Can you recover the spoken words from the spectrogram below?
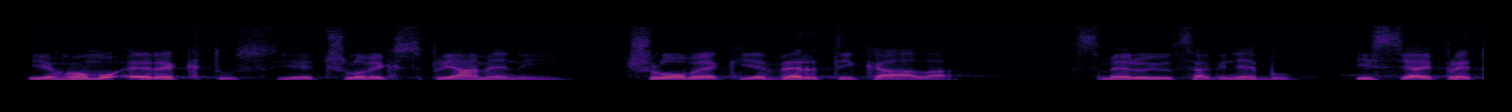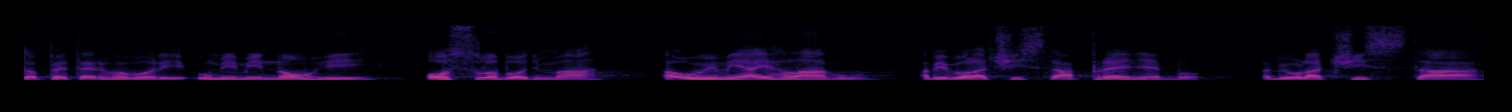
je homo erectus, je človek spriamený. Človek je vertikála, smerujúca k nebu. Isté aj preto Peter hovorí, umí mi nohy, osloboď ma a umí mi aj hlavu, aby bola čistá pre nebo, aby bola čistá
